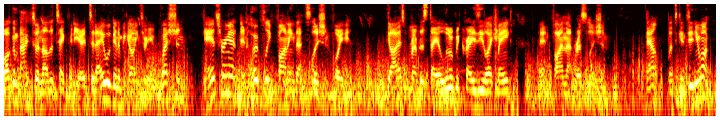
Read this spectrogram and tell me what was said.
Welcome back to another tech video. Today we're going to be going through your question, answering it, and hopefully finding that solution for you. Guys, remember to stay a little bit crazy like me and find that resolution. Now, let's continue on.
